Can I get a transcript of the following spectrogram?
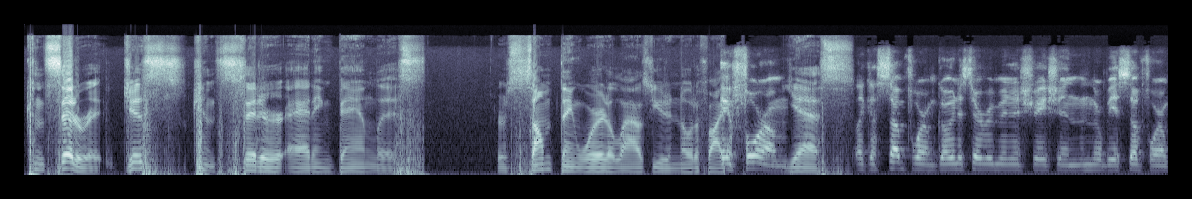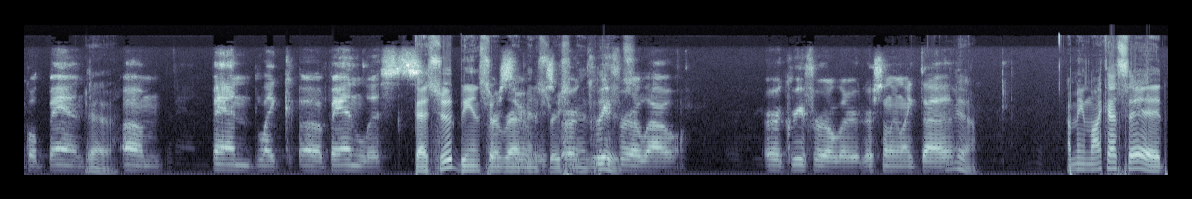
consider it. Just consider adding ban lists or something where it allows you to notify. A forum, yes. like a sub forum, go into server administration, and there'll be a sub forum called ban. Yeah. Um, ban like uh ban lists. That should be in server administration or as it griefer is. allow, or a griefer alert or something like that. Yeah. I mean, like I said,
